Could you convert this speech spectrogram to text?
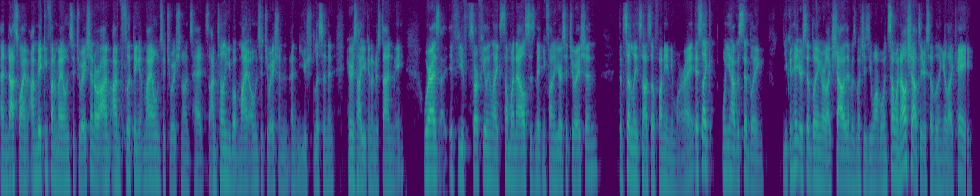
And that's why I'm, I'm making fun of my own situation, or I'm, I'm flipping my own situation on its head. So I'm telling you about my own situation, and you should listen. And here's how you can understand me Whereas if you start feeling like someone else is making fun of your situation, then suddenly it's not so funny anymore, right? It's like when you have a sibling, you can hit your sibling or like shout at them as much as you want, but when someone else shouts at your sibling, you're like, "Hey,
